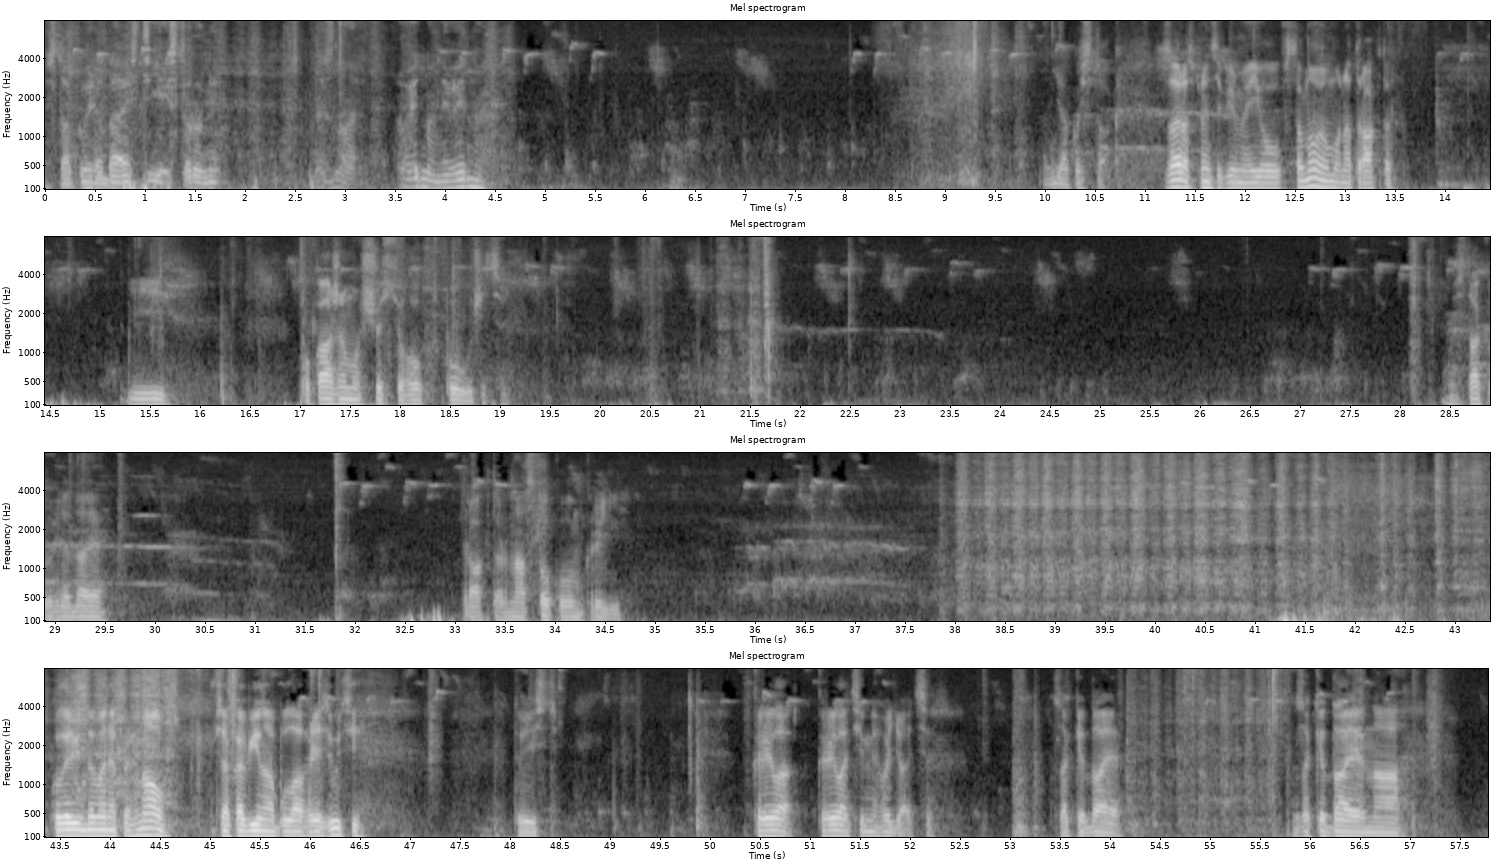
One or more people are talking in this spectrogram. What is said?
Ось так виглядає з цієї сторони. Не знаю, видно, не видно. Якось так. Зараз, в принципі, ми його встановимо на трактор і покажемо, що з цього вийде. Ось так виглядає трактор на стоковому крилі. Коли він до мене пригнав, вся кабіна була в грязюці. Тобто крила, крила ці не годяться. Закидає, закидає на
